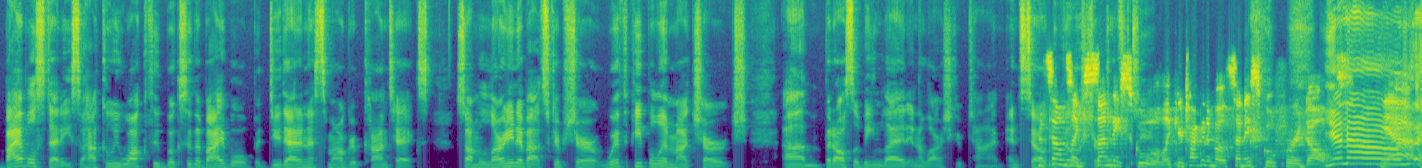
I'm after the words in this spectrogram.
Bible study. So, how can we walk through books of the Bible, but do that in a small group context? So, I'm learning about scripture with people in my church, um, but also being led in a large group time. And so, it sounds like Sunday school. Like you're talking about Sunday school for adults. You know, yeah,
